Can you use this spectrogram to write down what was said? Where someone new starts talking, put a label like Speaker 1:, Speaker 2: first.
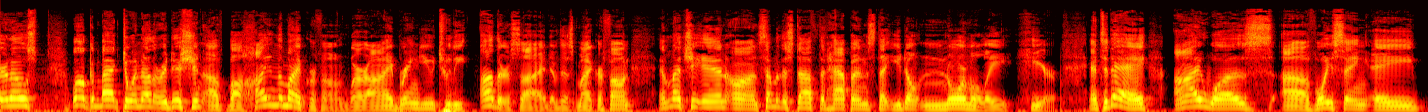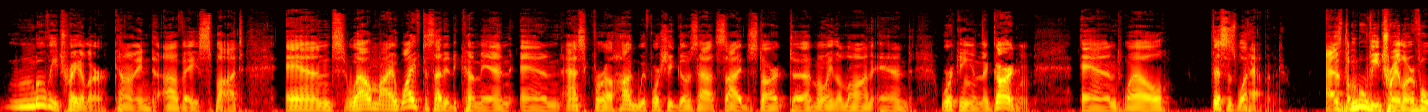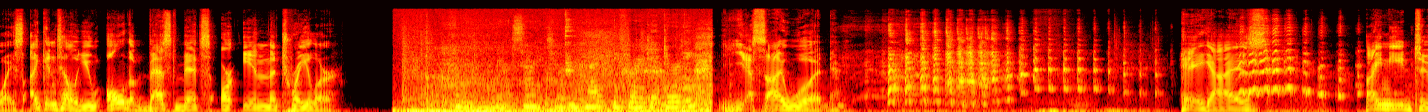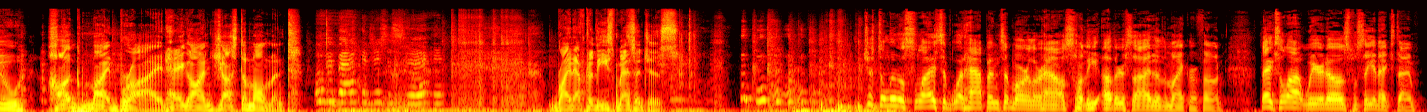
Speaker 1: Weirdos! Welcome back to another edition of Behind the Microphone, where I bring you to the other side of this microphone and let you in on some of the stuff that happens that you don't normally hear. And today, I was uh, voicing a movie trailer kind of a spot, and, well, my wife decided to come in and ask for a hug before she goes outside to start uh, mowing the lawn and working in the garden. And, well, this is what happened. As the movie trailer voice, I can tell you all the best bits are in the trailer.
Speaker 2: I'm outside. You want to hug before I get dirty?
Speaker 1: Yes, I would. hey, guys. I need to hug my bride. Hang on just a moment.
Speaker 2: We'll be back in just a second.
Speaker 1: Right after these messages. just a little slice of what happens at Marlar House on the other side of the microphone. Thanks a lot, Weirdos. We'll see you next time.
